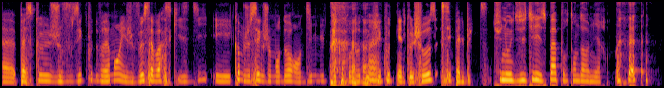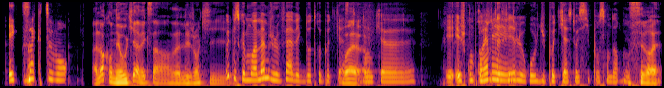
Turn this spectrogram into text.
euh, parce que je vous écoute vraiment et je veux savoir ce qui se dit. Et comme je sais que je m'endors en 10 minutes de chrono dès que Ouais. j'écoute quelque chose, c'est pas le but. Tu nous utilises pas pour t'endormir. Exactement. Alors qu'on est OK avec ça, hein, les gens qui. Oui, parce que moi-même, je le fais avec d'autres podcasts. Ouais. Donc, euh, et, et je comprends Ouais, tout à fait le rôle du podcast aussi pour s'endormir. C'est vrai.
